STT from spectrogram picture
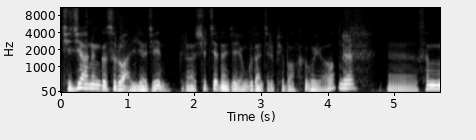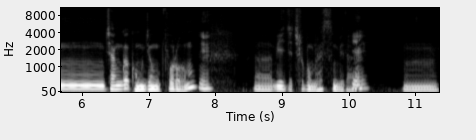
지지하는 것으로 알려진 그러나 실제는 이제 연구단체를 표방하고요. 네. 에, 성장과 공정 포럼 이 네. 어, 이제 출범을 했습니다. 네. 음,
